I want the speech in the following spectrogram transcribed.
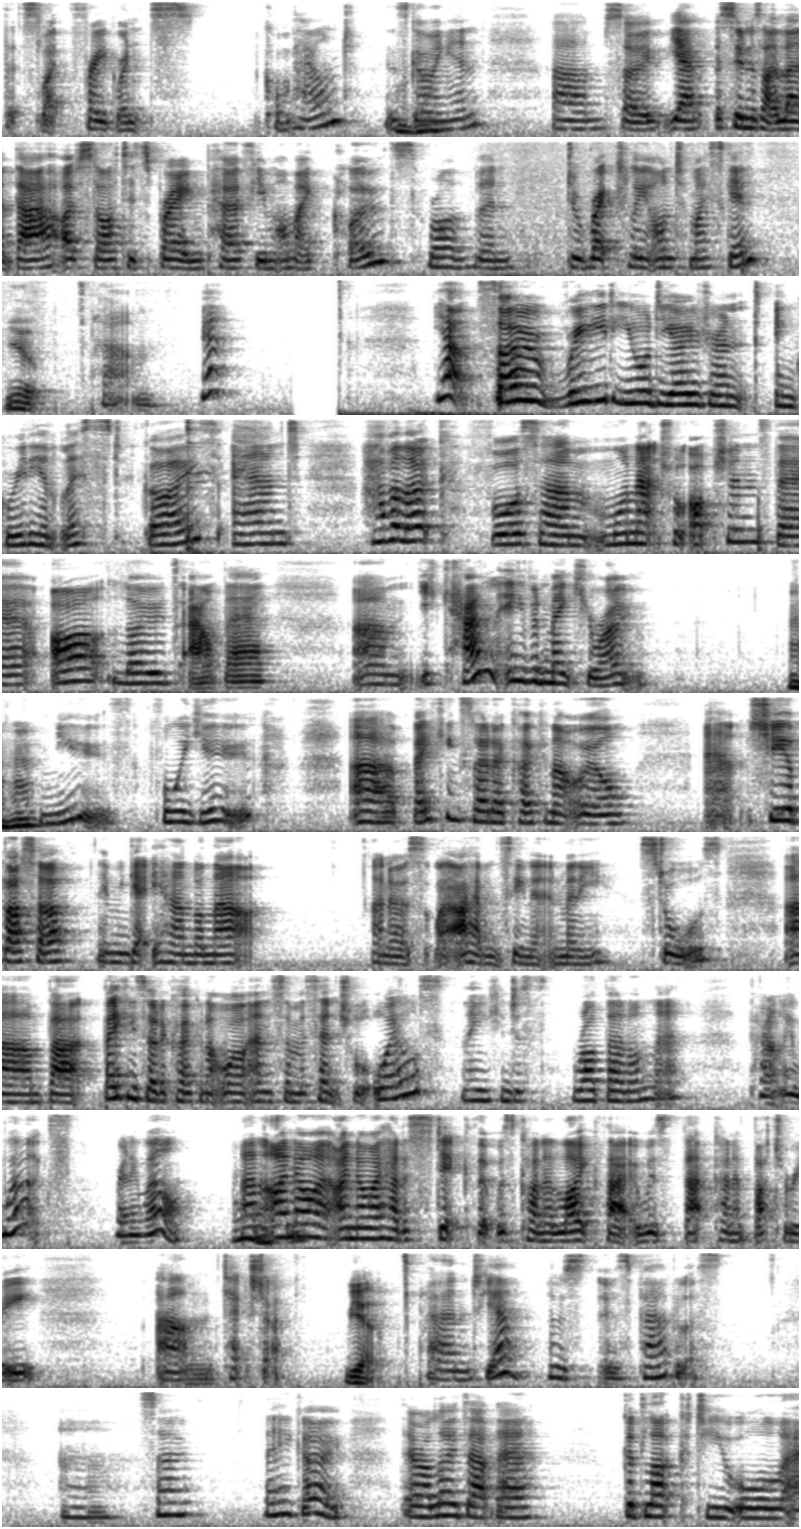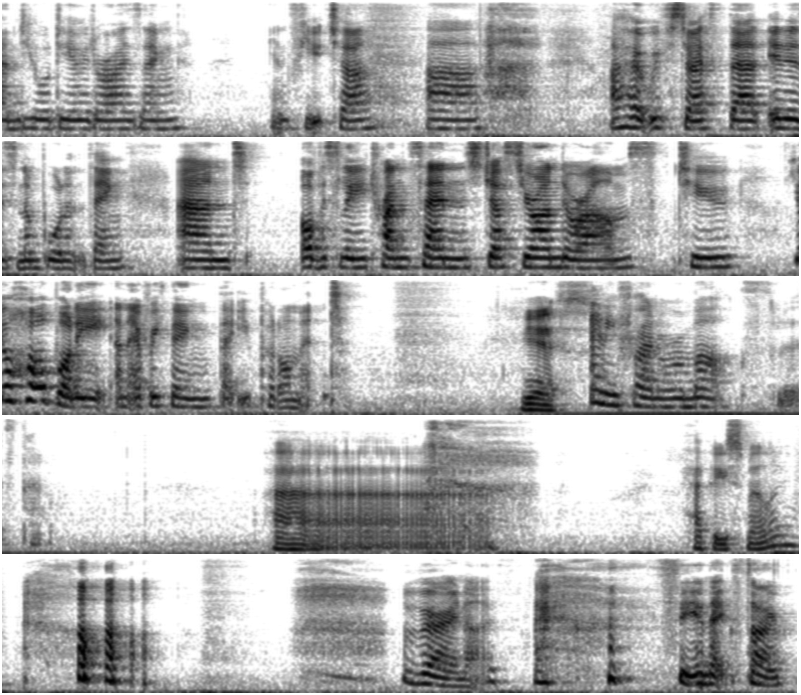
that's like fragrance compound is going in. Um, so, yeah, as soon as I learnt that, I've started spraying perfume on my clothes rather than directly onto my skin. Yep. Um. Yeah, so read your deodorant ingredient list, guys, and have a look for some more natural options. There are loads out there. Um, you can even make your own. News for you. Uh, baking soda, coconut oil, and shea butter. Even get your hand on that. I know it's like I haven't seen it in many stores, um, but baking soda, coconut oil, and some essential oils. And then you can just rub that on there. Apparently works really well. And I know I know I had a stick that was kind of like that. It was that kind of buttery um, texture, Yeah. and yeah, it was it was fabulous. Uh, so there you go. There are loads out there. Good luck to you all and your deodorizing in future. Uh, I hope we've stressed that it is an important thing and obviously transcends just your underarms to your whole body and everything that you put on it. Yes. Any final remarks, Lewis Powell? Uh, happy smelling. Very nice. See you next time.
